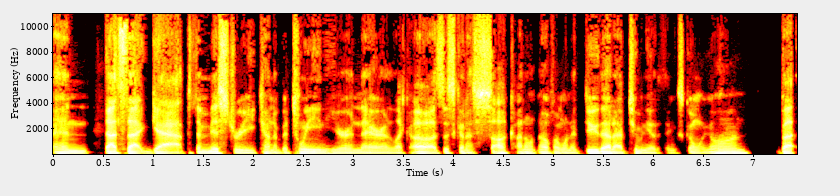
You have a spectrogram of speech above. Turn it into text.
And that's that gap, the mystery kind of between here and there. Like, oh, is this going to suck? I don't know if I want to do that. I have too many other things going on. But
